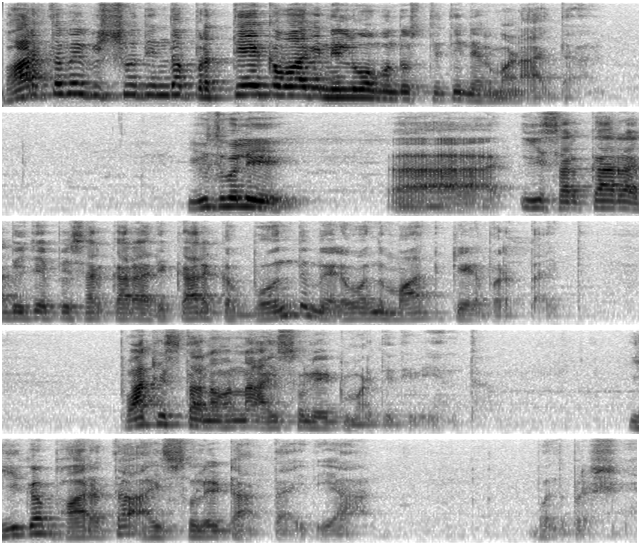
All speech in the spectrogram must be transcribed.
ಭಾರತವೇ ವಿಶ್ವದಿಂದ ಪ್ರತ್ಯೇಕವಾಗಿ ನಿಲ್ಲುವ ಒಂದು ಸ್ಥಿತಿ ನಿರ್ಮಾಣ ಆಯಿತಾ? ಯೂಸ್ವಲಿ ಈ ಸರ್ಕಾರ ಬಿ ಜೆ ಪಿ ಸರ್ಕಾರ ಅಧಿಕಾರಕ್ಕೆ ಬಂದ ಮೇಲೆ ಒಂದು ಮಾತು ಕೇಳಿ ಬರ್ತಾ ಇತ್ತು. ಪಾಕಿಸ್ತಾನವನ್ನು ಐಸೋಲೇಟ್ ಮಾಡ್ತಿದ್ದೀವಿ ಅಂತ. ಈಗ ಭಾರತ ಐಸೋಲೇಟ್ ಆಗ್ತಾ ಇದೆಯಾ? ಒಂದು ಪ್ರಶ್ನೆ.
